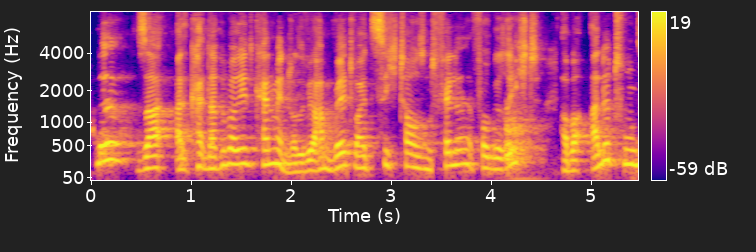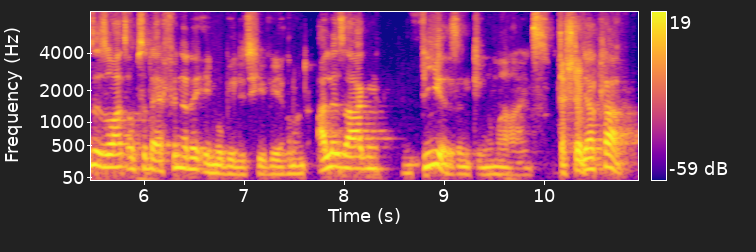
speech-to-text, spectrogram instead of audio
Alle sagen, darüber redet kein Mensch. Also wir haben weltweit zigtausend Fälle vor Gericht, aber alle tun sie so, als ob sie der Erfinder der E-Mobility wären. Und alle sagen, wir sind die Nummer eins. Das stimmt. Ja, klar.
